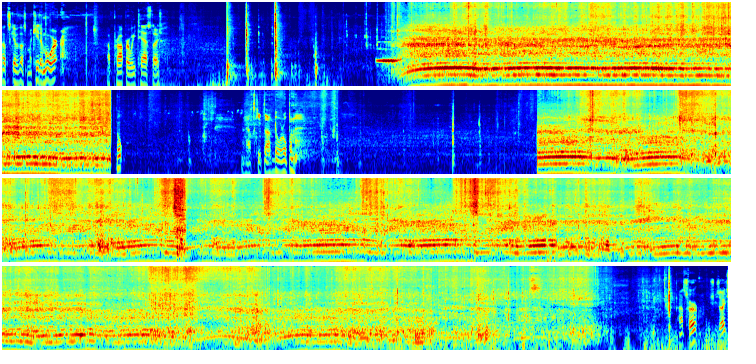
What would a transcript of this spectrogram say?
let's give this Makita mower a proper wee test out. Oh, I have to keep that door open. That's her. She's out.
